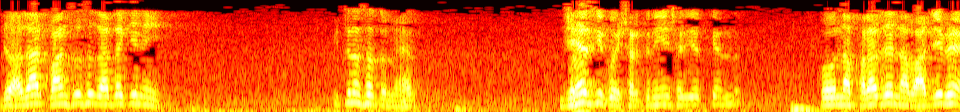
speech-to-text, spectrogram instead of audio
جو ہزار پانچ سو سے زیادہ کی نہیں۔ اتنا سا تو مہر۔ جہیز کی کوئی شرط نہیں ہے شریعت کے اندر۔ وہ نہ فرض ہے، نہ واجب ہے۔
